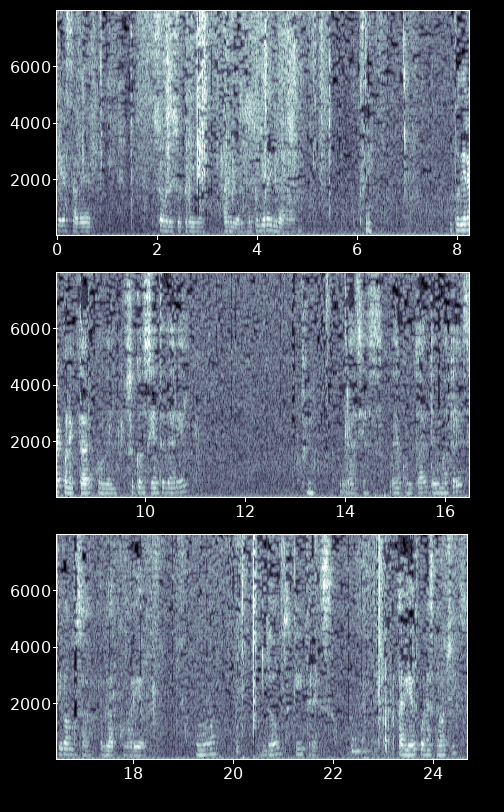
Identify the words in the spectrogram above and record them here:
Quiere saber sobre su primo Ariel. ¿Le pudiera ayudar ahora? Sí. ¿Me pudiera conectar con el subconsciente de Ariel? Sí. Gracias. Voy a contar de 1 a 3 y vamos a hablar con Ariel. 1, 2 y 3. Ariel, buenas noches.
